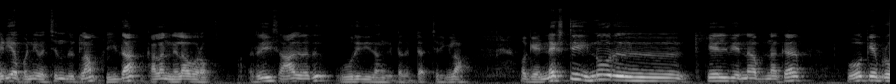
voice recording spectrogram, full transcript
ஐடியா பண்ணி வச்சுருந்துருக்கலாம். இதுதான் கலன் நிலவரம். ரிலீஸ் ஆகிறது உறுதி தான் கிட்டத்தட்ட. சரிங்களா? ஓகே நெக்ஸ்ட்டு இன்னொரு கேள்வி என்ன அப்படின்னாக்கா okay bro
